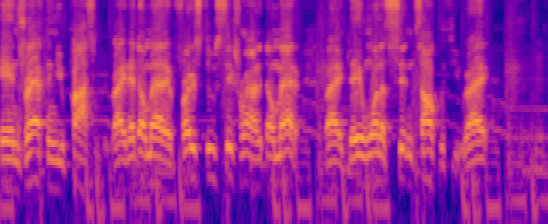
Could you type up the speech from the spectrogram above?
in drafting you, possibly, right? That don't matter. First through sixth round, it don't matter, right? They want to sit and talk with you, right? Mm-hmm.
